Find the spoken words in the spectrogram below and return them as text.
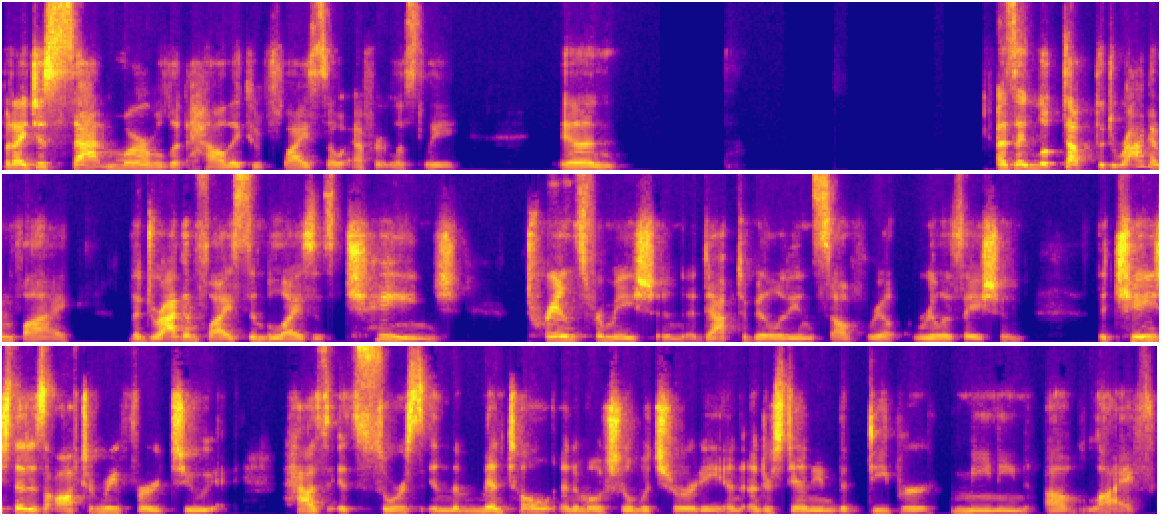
But I just sat and marveled at how they could fly so effortlessly. And as I looked up the dragonfly, the dragonfly symbolizes change transformation, adaptability, and self realization. The change that is often referred to has its source in the mental and emotional maturity and understanding the deeper meaning of life.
